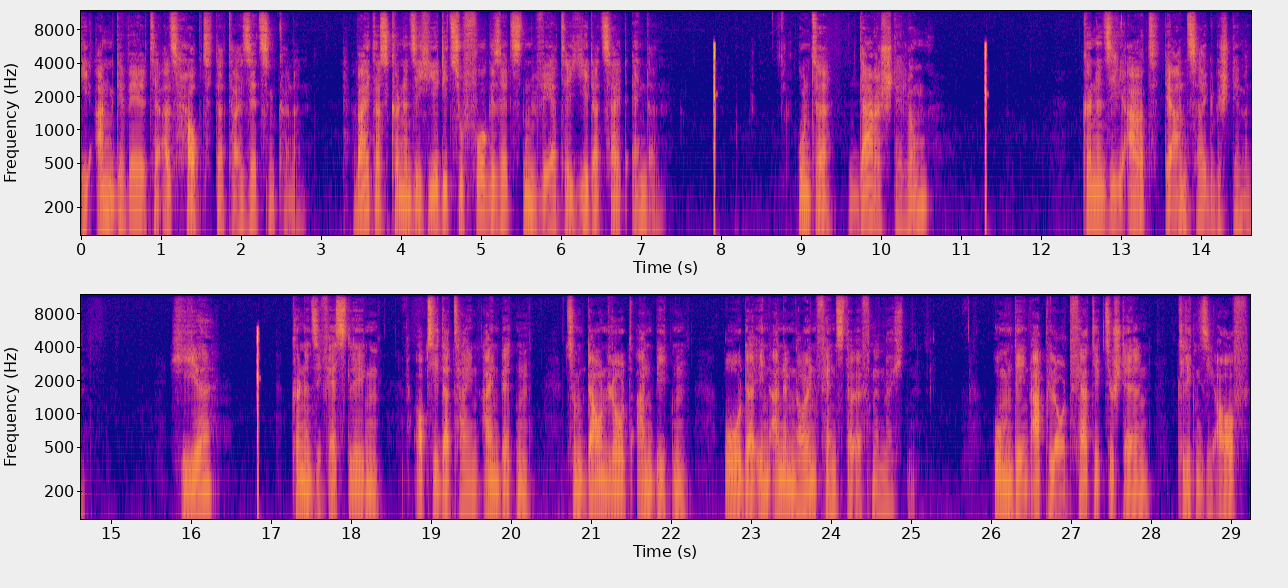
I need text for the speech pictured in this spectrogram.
die angewählte als Hauptdatei setzen können. Weiters können Sie hier die zuvor gesetzten Werte jederzeit ändern. Unter Darstellung können Sie die Art der Anzeige bestimmen. Hier können Sie festlegen, ob Sie Dateien einbetten, zum Download anbieten oder in einem neuen Fenster öffnen möchten. Um den Upload fertigzustellen, klicken Sie auf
